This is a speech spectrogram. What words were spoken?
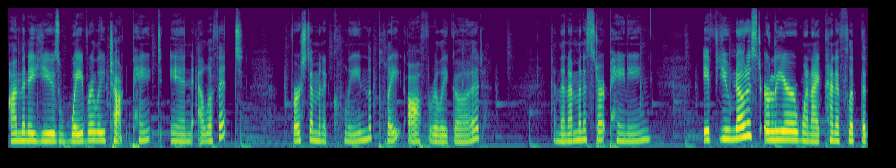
I'm going to use Waverly chalk paint in Elephant. First, I'm going to clean the plate off really good. And then I'm going to start painting. If you noticed earlier when I kind of flipped the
